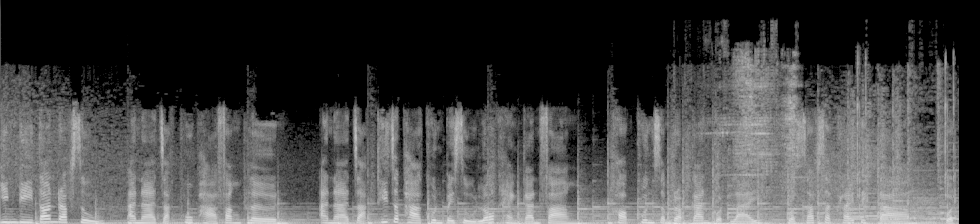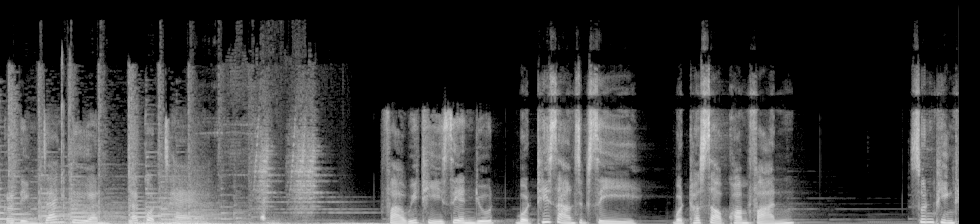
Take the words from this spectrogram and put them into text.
ยินดีต้อนรับสู่อาณาจักรภูผาฟังเพลิน อาณาจักรที่จะพาคุณไปสู่โลกแห่งการฟัง ขอบคุณสำหรับการกดไลค์ กด Subscribe ติดตาม กดกระดิ่งแจ้งเตือน และกดแชร์ ฝ่าวิถีเซียนยุทธบทที่ 34 บททดสอบความฝัน ซุนผิงท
